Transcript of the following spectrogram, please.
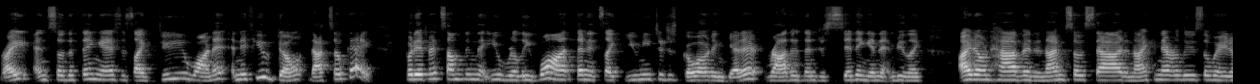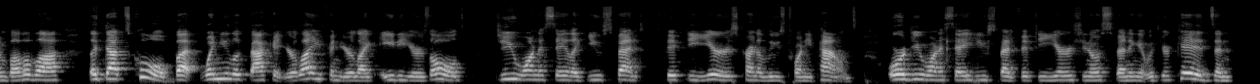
Right. And so the thing is, is like, do you want it? And if you don't, that's okay. But if it's something that you really want, then it's like you need to just go out and get it rather than just sitting in it and be like, I don't have it and I'm so sad and I can never lose the weight and blah, blah, blah. Like that's cool. But when you look back at your life and you're like 80 years old, do you want to say like you spent 50 years trying to lose 20 pounds? Or do you want to say you spent 50 years, you know, spending it with your kids and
